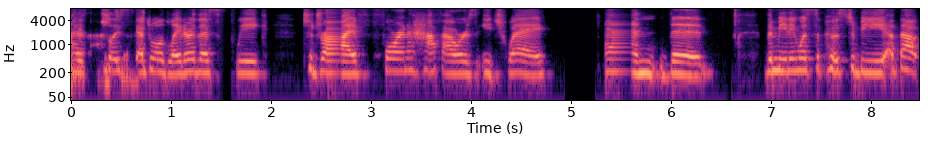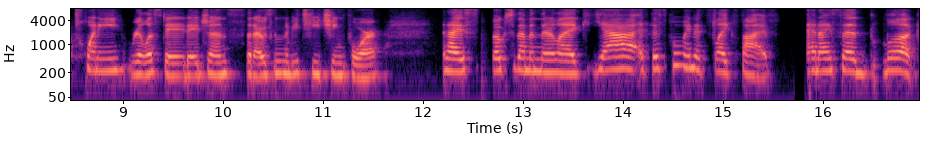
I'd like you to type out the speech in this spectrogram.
I was actually scheduled later this week to drive four and a half hours each way, and the the meeting was supposed to be about 20 real estate agents that I was going to be teaching for. And I spoke to them and they're like, yeah, at this point, it's like five. And I said, look,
